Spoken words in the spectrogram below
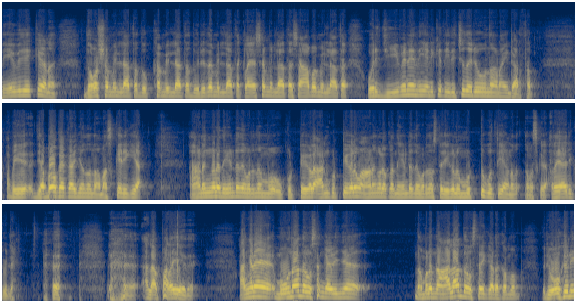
നേവിക്കുകയാണ് ദോഷമില്ലാത്ത ദുഃഖമില്ലാത്ത ദുരിതമില്ലാത്ത ക്ലേശമില്ലാത്ത ശാപമില്ലാത്ത ഒരു ജീവനെ നീ എനിക്ക് തിരിച്ചു തരൂ എന്നാണ് അതിന്റെ അർത്ഥം. അപ്പോൾ ഈ ജപമൊക്കെ കഴിഞ്ഞൊന്ന് നമസ്കരിക്കുക. ആണുങ്ങൾ നീണ്ടു നിവർന്ന് കുട്ടികൾ ആൺകുട്ടികളും ആണുങ്ങളൊക്കെ നീണ്ടു നിവർന്ന് സ്ത്രീകളും മുട്ടുകുത്തിയാണ് നമസ്കാരം അറിയായിരിക്കില്ലേ അല്ല? പറയേത് അങ്ങനെ മൂന്നാം ദിവസം കഴിഞ്ഞ് നമ്മൾ നാലാം ദിവസത്തേക്ക് കിടക്കുമ്പം രോഹിണി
